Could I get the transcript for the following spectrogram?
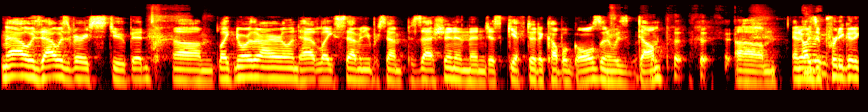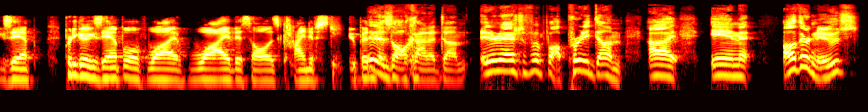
That was that was very stupid. Um, like Northern Ireland had like seventy percent possession and then just gifted a couple goals and it was dumb. Um, and it I was mean- a pretty good example, pretty good example of why why this all is kind of stupid. It is all kind of dumb. International football, pretty dumb. Uh, in other news,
